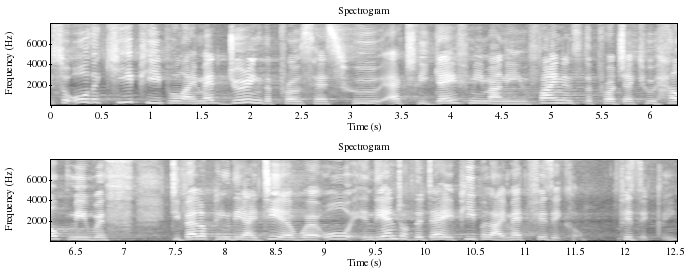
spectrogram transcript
so, all the key people I met during the process who actually gave me money, who financed the project, who helped me with developing the idea, were all, in the end of the day, people I met physical, physically.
